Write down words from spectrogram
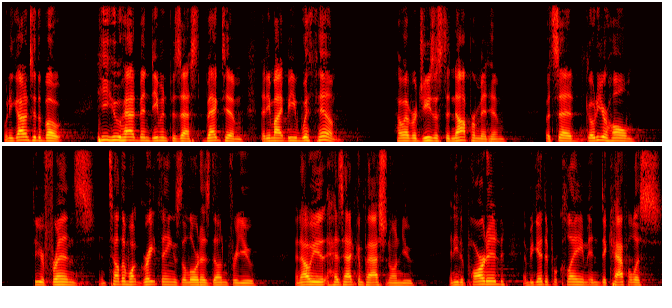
When he got into the boat, he who had been demon possessed begged him that he might be with him. However, Jesus did not permit him, but said, Go to your home, to your friends, and tell them what great things the Lord has done for you, and how he has had compassion on you. And he departed and began to proclaim in Decapolis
